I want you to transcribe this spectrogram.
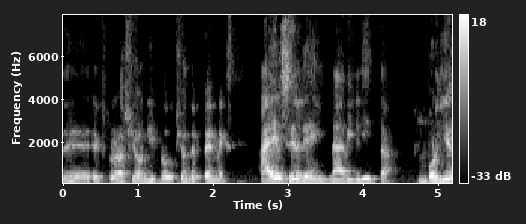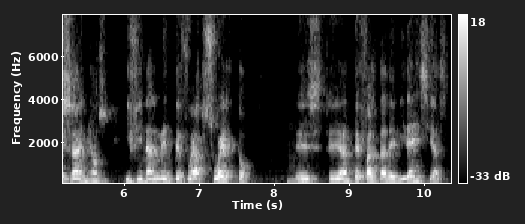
exploración y producción de Pemex, a él se le inhabilita por 10 años y finalmente fue absuelto este, ante falta de evidencias.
